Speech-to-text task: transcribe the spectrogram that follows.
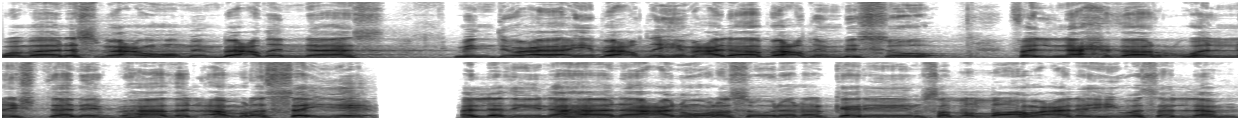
وما نسمعه من بعض الناس من دعاء بعضهم على بعض بالسوء. فلنحذر ولنجتنب هذا الأمر السيء الذي نهانا عنه رسولنا الكريم صلى الله عليه وسلم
